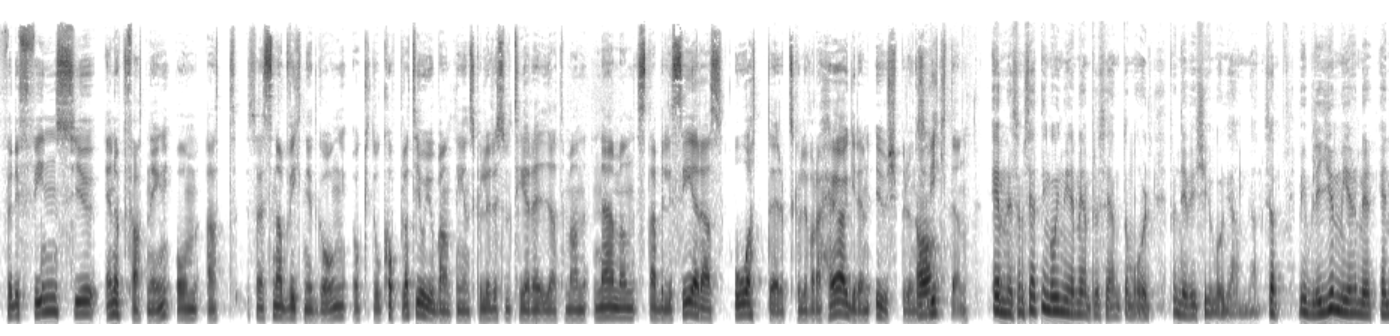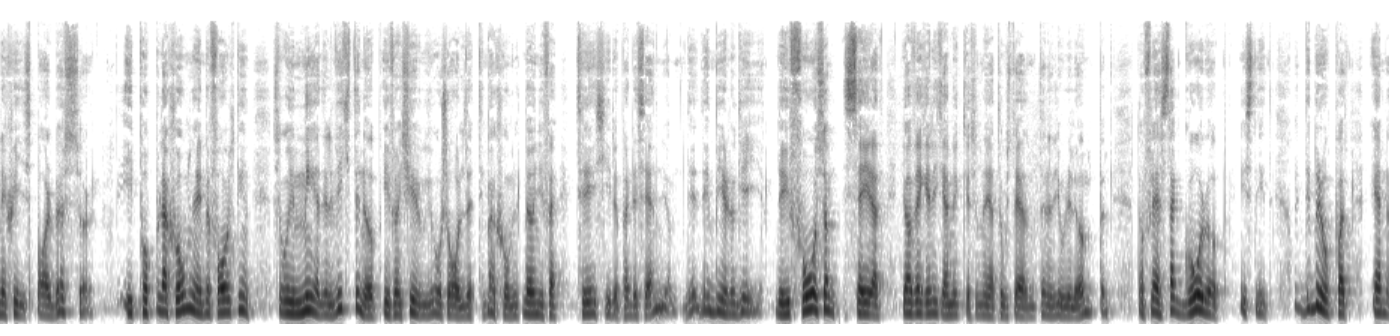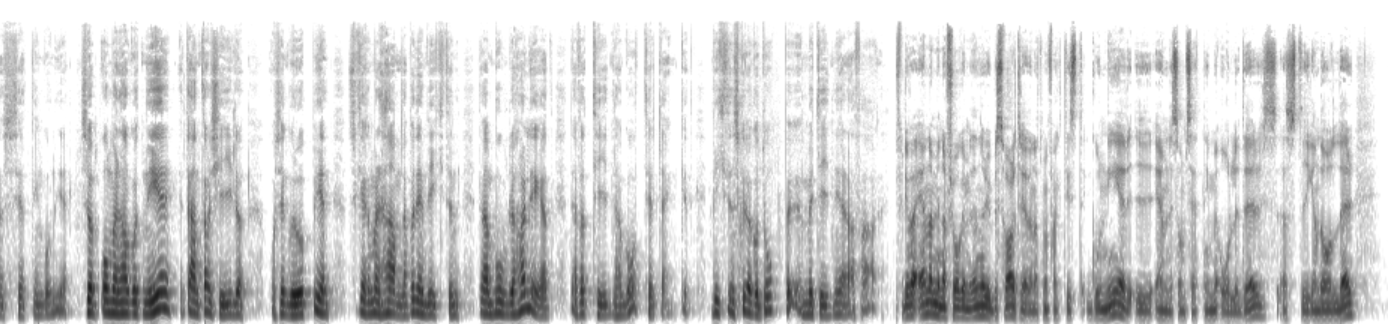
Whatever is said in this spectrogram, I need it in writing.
För det finns ju en uppfattning om att så här snabb viktnedgång och då kopplat till jojobantningen skulle resultera i att man när man stabiliseras åter skulle vara högre än ursprungsvikten. Ja. Ämnesomsättningen går ner med en procent om året från det vi är 20 år gamla. Så vi blir ju mer och mer energisparbössor i populationen, i befolkningen, så går ju medelvikten upp ifrån 20 års ålder till pension med ungefär 3 kilo per decennium. Det, det är biologi. Det är ju få som säger att jag väger lika mycket som när jag tog studenten eller gjorde lumpen. De flesta går upp i snitt. Det beror på att ämnesomsättningen går ner. Så om man har gått ner ett antal kilo och sen går upp igen så kanske man hamnar på den vikten där man borde ha legat därför att tiden har gått helt enkelt. Vikten skulle ha gått upp med tiden i alla fall. För det var en av mina frågor, men den har du besvarat redan, att man faktiskt går ner i ämnesomsättning med ålder, alltså stigande ålder.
